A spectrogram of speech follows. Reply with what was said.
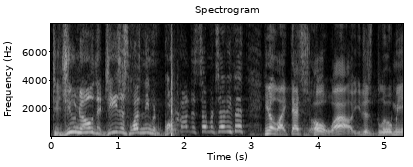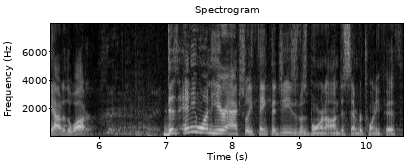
Did you know that Jesus wasn't even born on December 25th? You know, like that's just, oh, wow, you just blew me out of the water. Does anyone here actually think that Jesus was born on December 25th?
